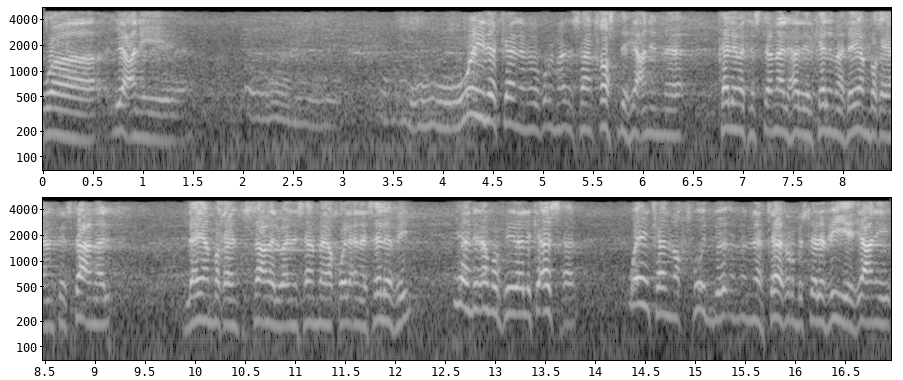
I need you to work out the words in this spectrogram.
ويعني وإذا كان الإنسان قصده يعني أن كلمة استعمال هذه الكلمة لا ينبغي أن تستعمل لا ينبغي أن تستعمل والإنسان ما يقول أنا سلفي يعني الأمر في ذلك أسهل. وإن كان المقصود أنه كافر بالسلفية يعني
